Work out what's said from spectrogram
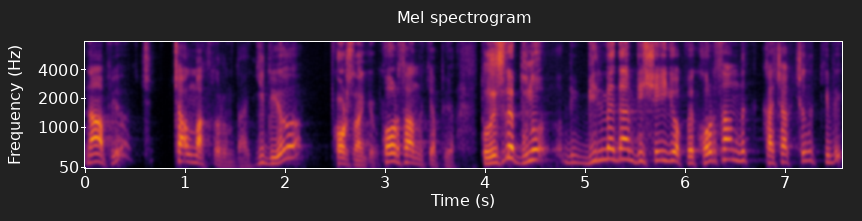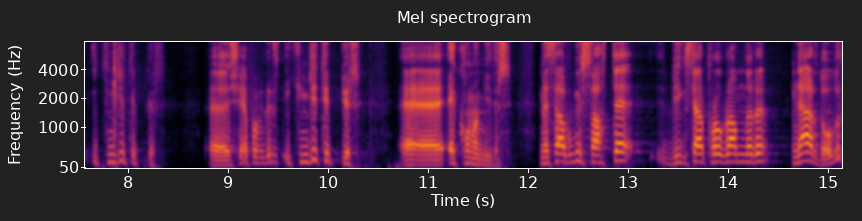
ne yapıyor? Ç- çalmak zorunda. Gidiyor Korsan gibi. korsanlık yapıyor. Dolayısıyla bunu bi- bilmeden bir şey yok ve korsanlık, kaçakçılık gibi ikinci tip bir e, şey yapabiliriz. İkinci tip bir e, ekonomidir. Mesela bugün sahte bilgisayar programları nerede olur?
